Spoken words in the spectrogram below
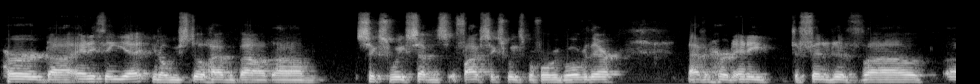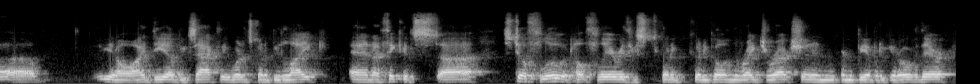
heard uh, anything yet. You know, we still have about um, six weeks, seven, five, six weeks before we go over there. I haven't heard any definitive, uh, uh, you know, idea of exactly what it's going to be like, and I think it's uh, still fluid. Hopefully, everything's going to, go in the right direction, and we're going to be able to get over there.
